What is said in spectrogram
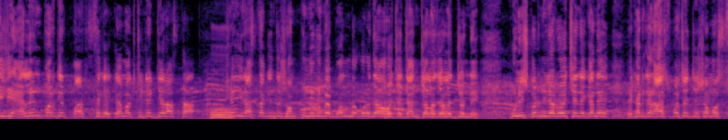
এই যে অ্যালেন পার্কের পাশ থেকে ক্যামাক স্ট্রিটের যে রাস্তা সেই রাস্তা কিন্তু সম্পূর্ণরূপে বন্ধ করে দেওয়া হয়েছে যান চলাচলের জন্য। পুলিশ কর্মীরা রয়েছেন এখানে। এখানকার আশপাশের যে সমস্ত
